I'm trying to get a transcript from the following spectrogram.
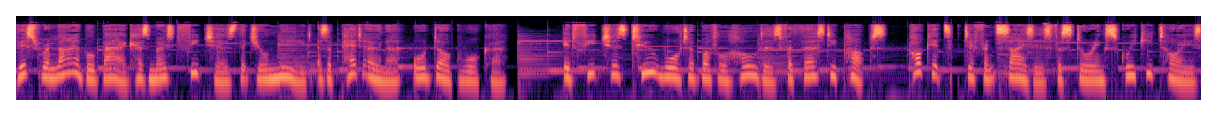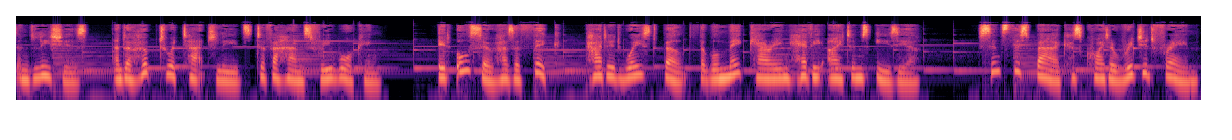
This reliable bag has most features that you'll need as a pet owner or dog walker. It features two water bottle holders for thirsty pups, pockets of different sizes for storing squeaky toys and leashes, and a hook to attach leads to for hands free walking. It also has a thick, padded waist belt that will make carrying heavy items easier. Since this bag has quite a rigid frame,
